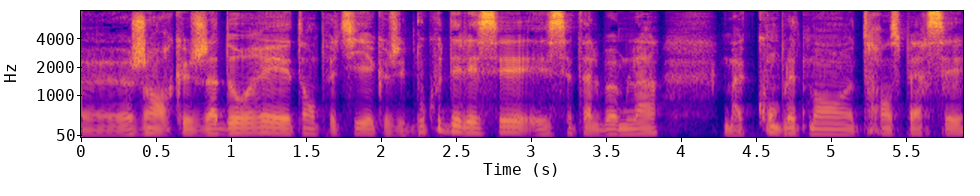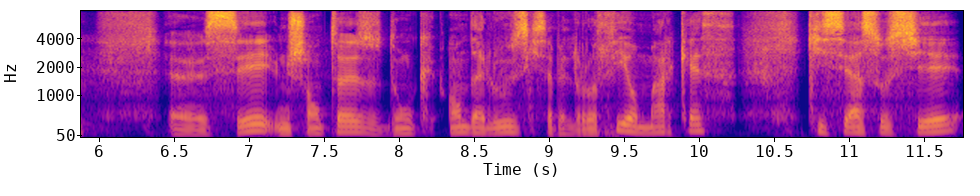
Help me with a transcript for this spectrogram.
euh, genre que j'adorais étant petit et que j'ai beaucoup délaissé. Et cet album-là m'a complètement transpercé. C'est une chanteuse donc andalouse qui s'appelle Rocío Márquez, qui s'est associée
